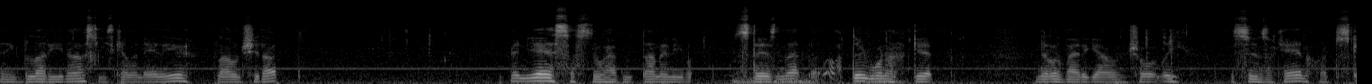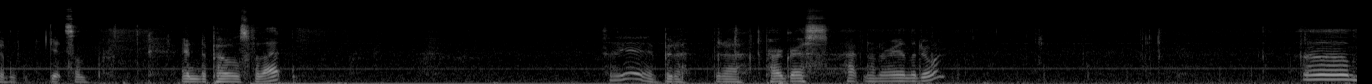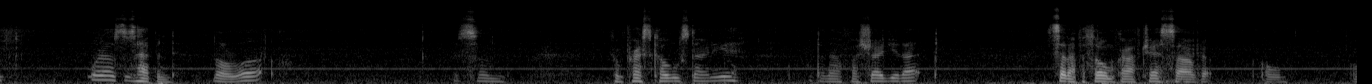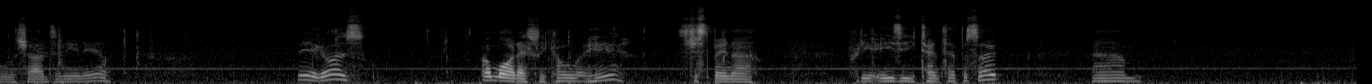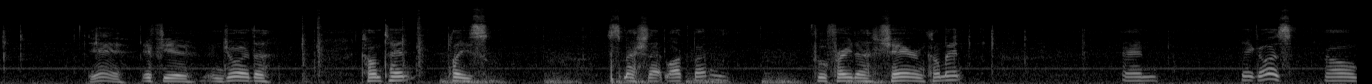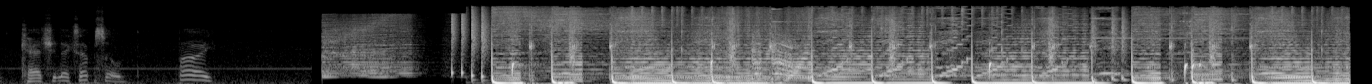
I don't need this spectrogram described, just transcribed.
any bloody nasties coming down here blowing shit up. And yes, I still haven't done any stairs and that, but I do want to get an elevator going shortly, as soon as I can. I just got to get some ender pearls for that. So yeah, bit of bit of progress happening around the joint. Um, what else has happened? Not a lot. Some compressed cobblestone here. I don't know if I showed you that. Set up a Thaumcraft chest, so I've got all all the shards in here now. But yeah guys, I might actually call it here. It's just been a pretty easy 10th episode. Um, yeah, if you enjoy the content, please smash that like button. Feel free to share and comment. And yeah guys, I'll catch you next episode. Bye.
